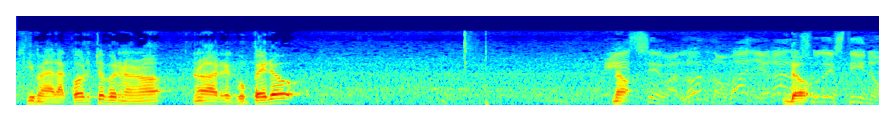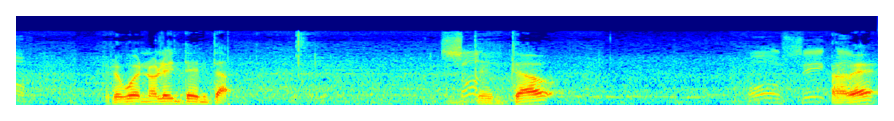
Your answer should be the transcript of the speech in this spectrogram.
Encima la corto, pero no, no la recupero. No. Ese balón no va a llegar No. a su destino. Pero bueno, lo he intentado. He intentado. A ver.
